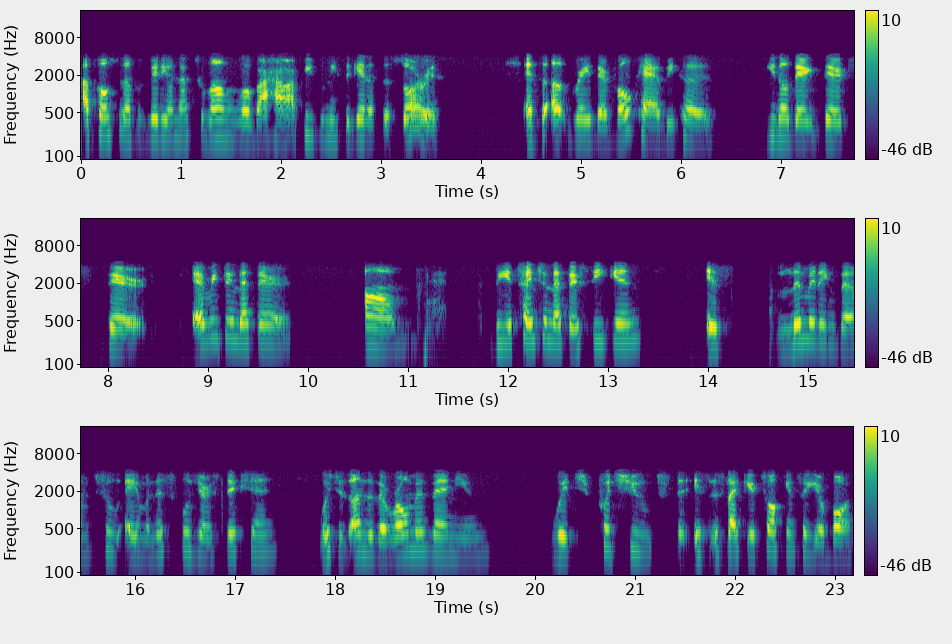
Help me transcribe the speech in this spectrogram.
I posted up a video not too long ago about how our people need to get a thesaurus and to upgrade their vocab because, you know, they're they're they're everything that they're um the attention that they're seeking is limiting them to a municipal jurisdiction, which is under the Roman venue, which puts you. It's, it's like you're talking to your boss,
